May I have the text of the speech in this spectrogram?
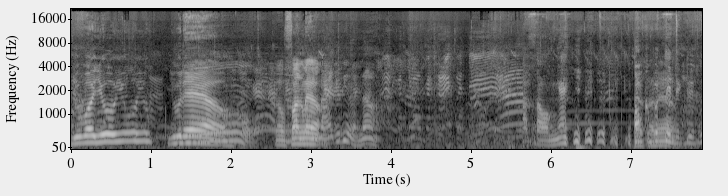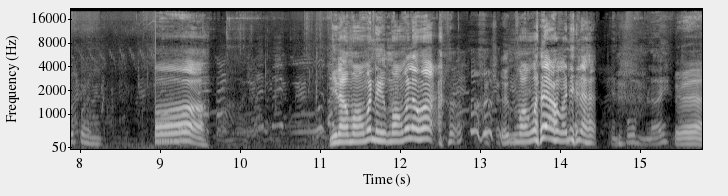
อยู่บ่อยู่อยู่อยู่อยู่แล้วเราฟังแล้วไม้ก็ที่เหรอเนาะสองไงเอาก็ไปติดดึกๆก็เปิดโอ้นี่เรามองมันถึงมองมันแล้ววะถึงมองมันแล้ววันนี้นะเป็นปุ่มเลย เออ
